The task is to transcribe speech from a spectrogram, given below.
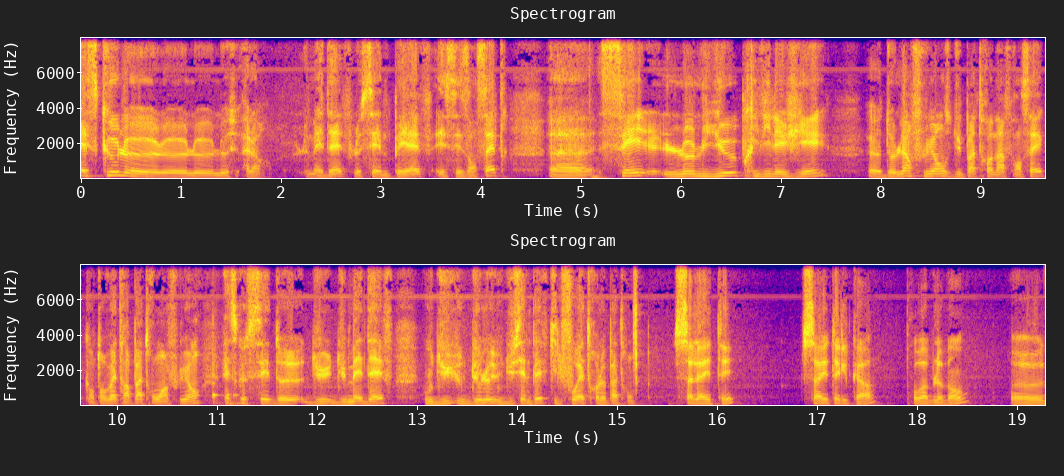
est-ce que le, le, le, alors le MEDEF, le CNPF et ses ancêtres, euh, c'est le lieu privilégié euh, de l'influence du patronat français quand on veut être un patron influent Est-ce que c'est du, MEDEF ou du, CNPF qu'il faut être le patron? Ça l'a été. Ça a été le cas, probablement. Euh,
